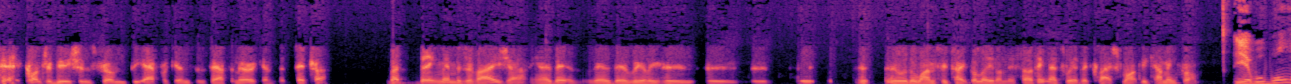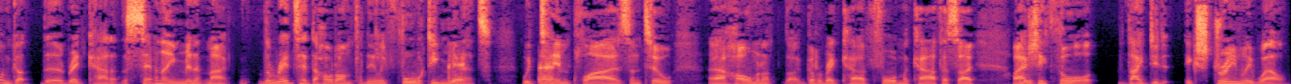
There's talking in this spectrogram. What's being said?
contributions from the Africans and South Americans, etc. But being members of Asia, you know, they're, they're, they're really who, who, who, who, who are the ones who take the lead on this. So I think that's where the clash might be coming from. Yeah, well, Wallen got the red card at the 17 minute mark. The Reds had to hold on for nearly 40 minutes yeah. with yeah. 10 players until uh, Holman uh, got a red card for Macarthur. So I actually thought they did extremely well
